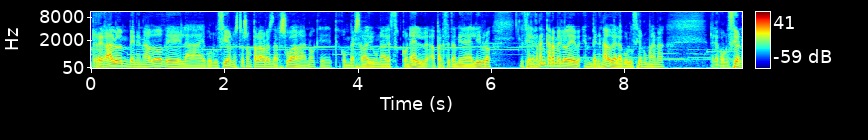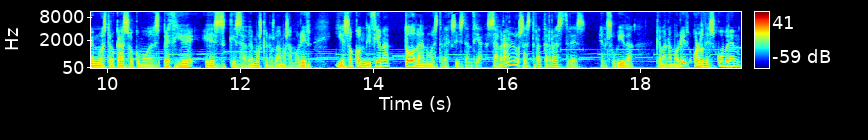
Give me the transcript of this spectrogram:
regalo envenenado de la evolución. Estas son palabras de Arsuaga, ¿no? que, conversaba yo una vez con él, aparece también en el libro, decía, el gran caramelo envenenado de la evolución humana, de la evolución en nuestro caso como especie, es que sabemos que nos vamos a morir. Y eso condiciona toda nuestra existencia. ¿Sabrán los extraterrestres en su vida que van a morir o lo descubren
